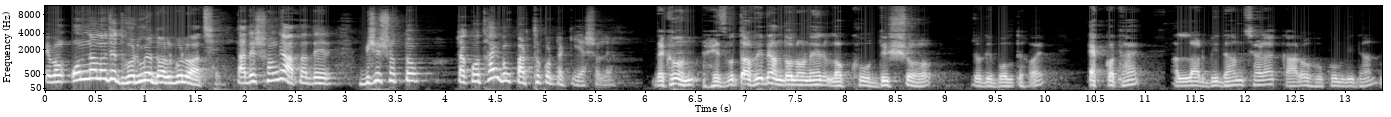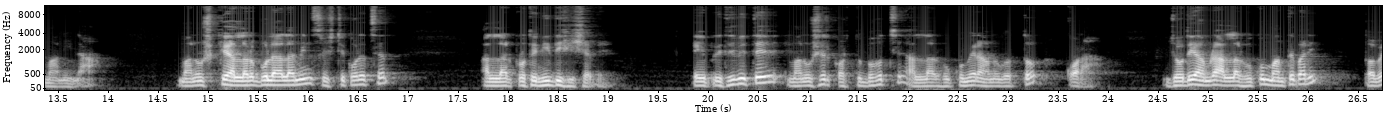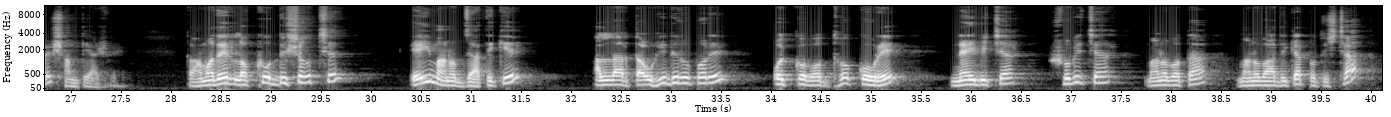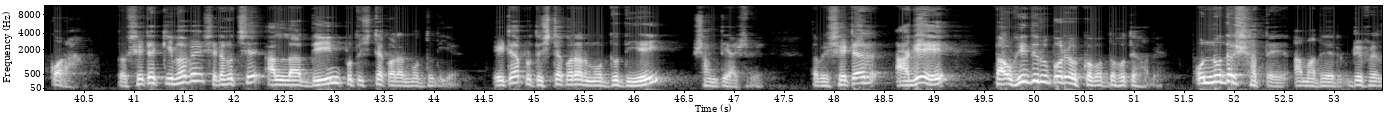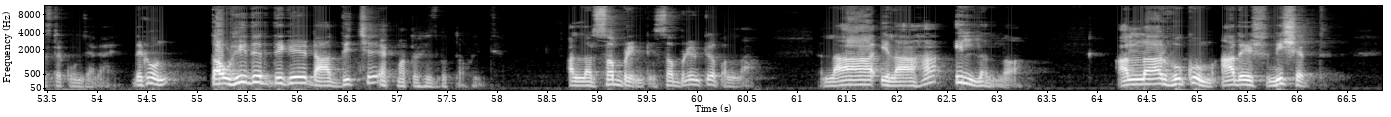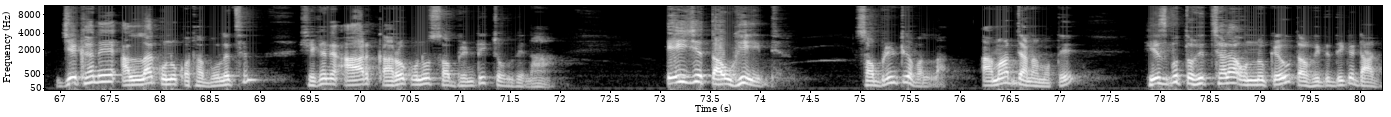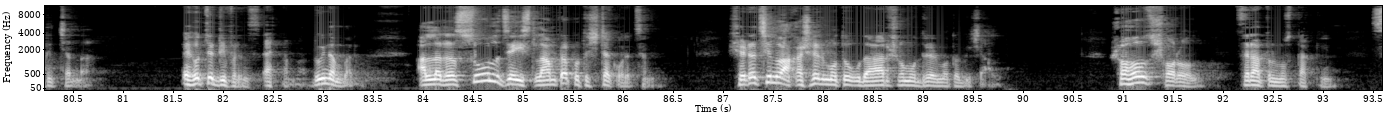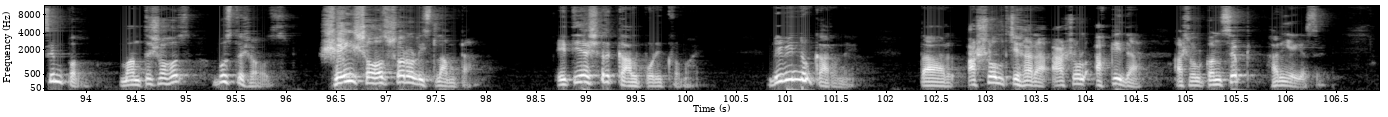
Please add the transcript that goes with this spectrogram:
এবং অন্যান্য যে ধর্মীয় দলগুলো আছে, তাদের সঙ্গে আপনাদের বিশেষত্বটা কোথায় এবং পার্থক্যটা কি আসলে? দেখুন, হেজবুত তাহিদ আন্দোলনের লক্ষ্য উদ্দেশ্য যদি বলতে হয়, এক কথায়, আল্লাহর বিধান ছাড়া কারও হুকুম বিধান মানি না। মানুষকে আল্লাহ রবুল আলমিন সৃষ্টি করেছেন আল্লাহর প্রতিনিধি হিসেবে। এই পৃথিবীতে মানুষের কর্তব্য হচ্ছে আল্লাহর হুকুমের আনুগত্য করা। যদি আমরা আল্লাহর হুকুম মানতে পারি, তবে শান্তি আসবে। তো আমাদের লক্ষ্য উদ্দেশ্য হচ্ছে, এই মানব জাতিকে আল্লাহর তাওহিদের উপরে ঐক্যবদ্ধ করে ন্যায় বিচার, সুবিচার, মানবতা, মানবাধিকার প্রতিষ্ঠা করা। তো সেটা কীভাবে? সেটা হচ্ছে আল্লাহ দিন প্রতিষ্ঠা করার মধ্য দিয়ে। এটা প্রতিষ্ঠা করার মধ্য দিয়েই শান্তি আসবে। তবে সেটার আগে তাওহিদের উপরে ঐক্যবদ্ধ হতে হবে। অন্যদের সাথে আমাদের ডিফারেন্সটা কোন জায়গায়? দেখুন, তাওহিদের দিকে ডাক দিচ্ছে একমাত্র হিজবুত তাওহিদ। আল্লাহর সবরিনটি সবরিনটি অফ আল্লাহ লা ইলাহা ইল্লাল্লাহ। আল্লাহর হুকুম, আদেশ, নিষেধ। যেখানে আল্লাহ কোনো কথা বলেছেন, সেখানে আর কারও কোনো সবরিনটি চলবে না। এই যে তাওহিদ সবরিনটি অফ আল্লাহ। আমার জানা মতে, হিজবুত তহিদ ছাড়া অন্য কেউ তাওহিদের দিকে ডাক দিচ্ছেন না। এ হচ্ছে ডিফারেন্স এক নম্বর। দুই নম্বর, আল্লাহ রসুল যে ইসলামটা প্রতিষ্ঠা করেছেন, সেটা ছিল আকাশের মতো উদার, সমুদ্রের মতো বিশাল। সহজ, সরল, সেরাতুল মুস্তাকিম সিম্পল মানতে সহজ, বুঝতে সহজ। সেই সহজ সরল ইসলামটা ইতিহাসের কাল পরিক্রমায়। বিভিন্ন কারণে তার আসল চেহারা, আসল আকিদা, আসল কনসেপ্ট হারিয়ে গেছে।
